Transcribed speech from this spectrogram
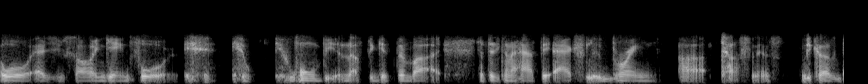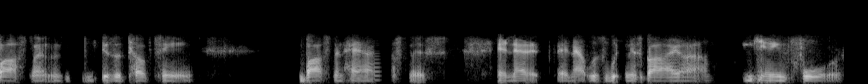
Or as you saw in Game Four, it it, won't be enough to get them by. That they're going to have to actually bring uh, toughness because Boston is a tough team. Boston has toughness, and that and that was witnessed by uh, Game Four.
